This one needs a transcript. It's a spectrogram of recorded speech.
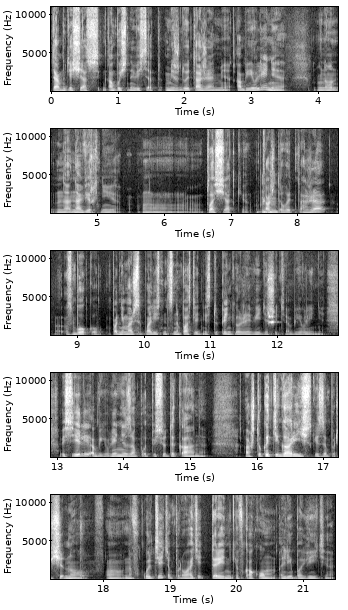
там, где сейчас обычно висят между этажами объявления, ну, на, на верхней площадке каждого угу. этажа сбоку, поднимаешься по лестнице, на последней ступеньке уже видишь эти объявления. Висели объявления за подписью декана, а что категорически запрещено э, на факультете проводить тренинги в каком-либо виде.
